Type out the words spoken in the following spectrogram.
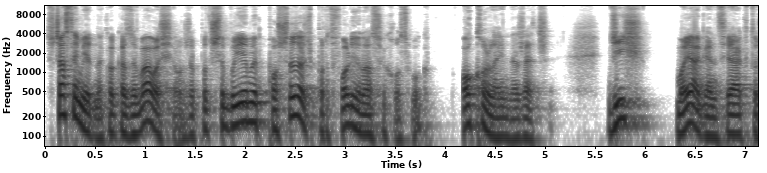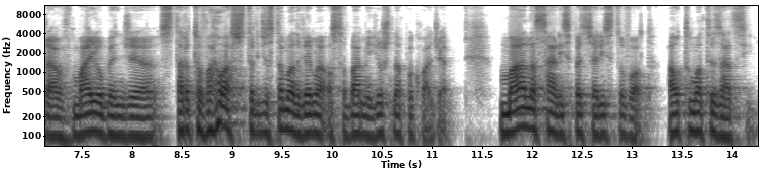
Z czasem jednak okazywało się, że potrzebujemy poszerzać portfolio naszych usług o kolejne rzeczy. Dziś moja agencja, która w maju będzie startowała z 42 osobami już na pokładzie, ma na sali specjalistów od automatyzacji,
